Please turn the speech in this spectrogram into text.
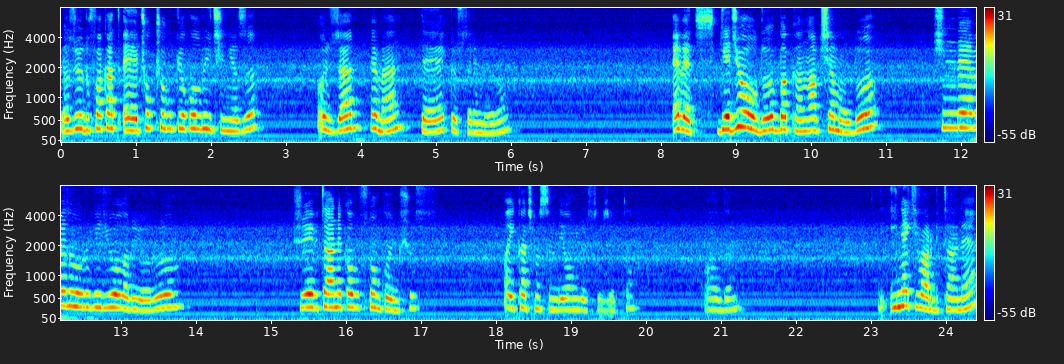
Yazıyordu fakat e, çok çabuk yok olduğu için yazı. O yüzden hemen de gösteremiyorum. Evet gece oldu. Bakın akşam oldu. Şimdi eve doğru bir yol arıyorum. Şuraya bir tane kabuston koymuşuz. Ay kaçmasın diye onu gösterecektim. Aldım. İnek var bir tane.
